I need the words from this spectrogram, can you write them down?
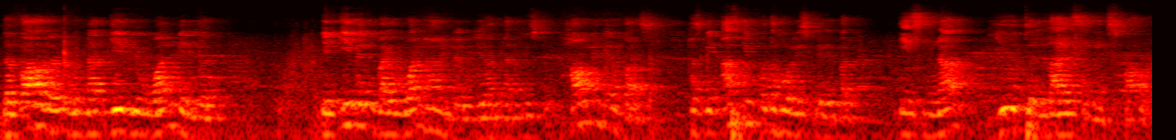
The Father would not give you 1 million if even by 100 you have not used it. How many of us has been asking for the Holy Spirit but is not utilizing its power?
